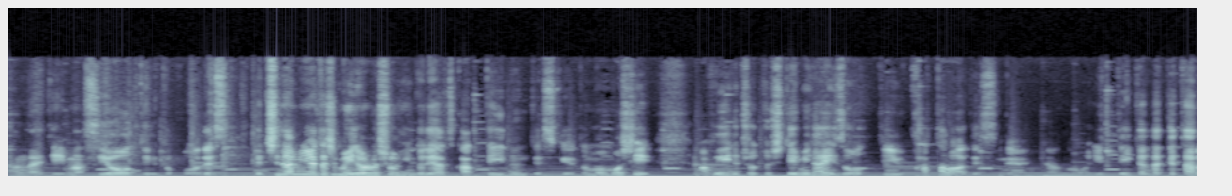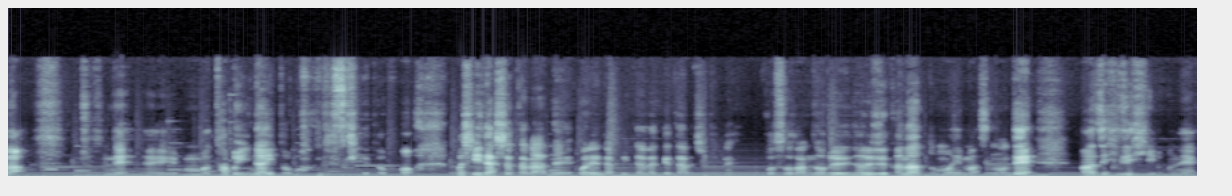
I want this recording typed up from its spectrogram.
考えていますよというところです。でちなみに私もいろいろ商品取り扱っているんですけれども、もしアフィリエイトちょっとしてみたいぞっていう方はですね、あの言っていただけたら、ちょっとね、えー、まあ、多分いないと思うんですけれども、もしいらっしゃったらね、ご連絡いただけたらちょっとね、ご相談乗れる乗れるかなと思いますので、まあ、ぜひぜひお願いい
